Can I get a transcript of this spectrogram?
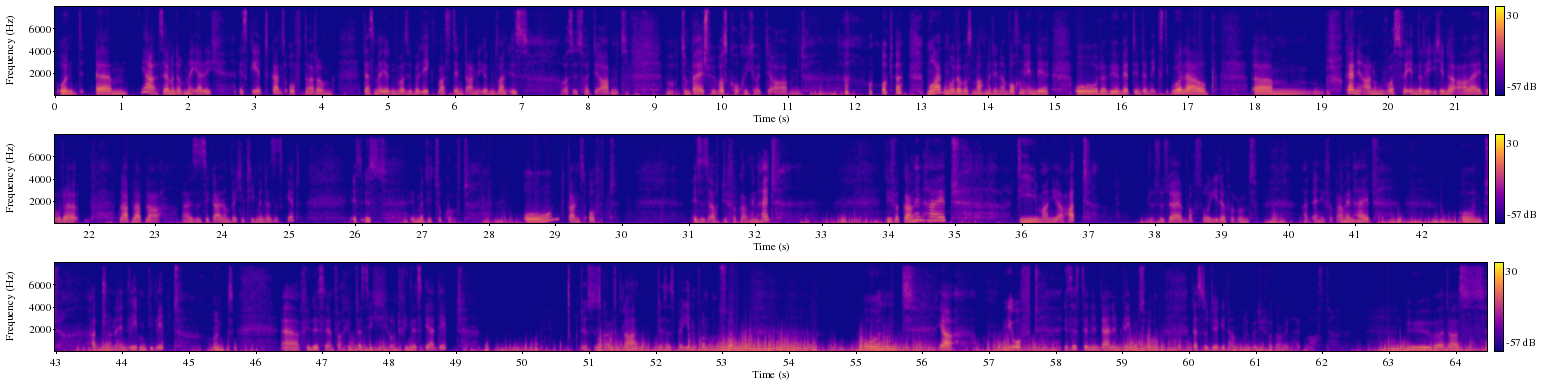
Und ähm, ja, seien wir doch mal ehrlich, es geht ganz oft darum, dass man irgendwas überlegt, was denn dann irgendwann ist. Was ist heute Abend? Zum Beispiel, was koche ich heute Abend? oder morgen oder was machen wir denn am Wochenende? Oder wie wird denn der nächste Urlaub? Ähm, keine Ahnung, was verändere ich in der Arbeit oder bla bla bla. Also es ist egal, um welche Themen das es geht. Es ist immer die Zukunft. Und ganz oft ist es auch die Vergangenheit. Die Vergangenheit, die man ja hat. Das ist ja einfach so. Jeder von uns hat eine Vergangenheit und hat schon ein Leben gelebt und äh, vieles einfach hinter sich und vieles erlebt. Das ist ganz klar. Das ist bei jedem von uns so. Und ja, wie oft ist es denn in deinem Leben so, dass du dir Gedanken über die Vergangenheit machst? Über das,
